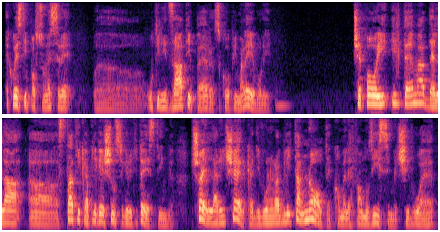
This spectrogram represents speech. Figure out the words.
e questi possono essere uh, utilizzati per scopi malevoli. C'è poi il tema della uh, Static Application Security Testing, cioè la ricerca di vulnerabilità note come le famosissime CVE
